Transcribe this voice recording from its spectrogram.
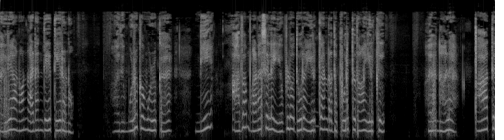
கல்யாணம் நடந்தே தீரணும். அது முழுக்க முழுக்க நீ அவன் மனசில் எவ்வளோ தூரம் இருக்கன்றதை பொறுத்து தான் இருக்கு. அதனால பார்த்து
